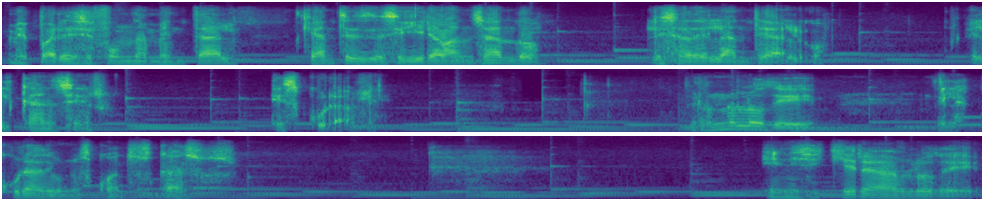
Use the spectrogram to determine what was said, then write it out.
Me parece fundamental que antes de seguir avanzando, les adelante algo. El cáncer es curable. Pero no lo de, de la cura de unos cuantos casos. Y ni siquiera hablo de,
